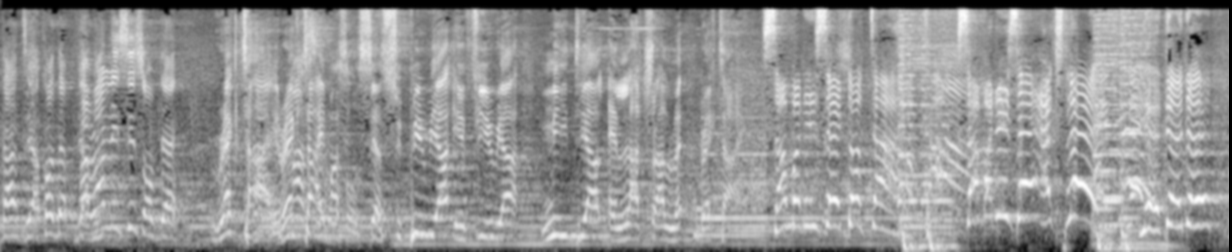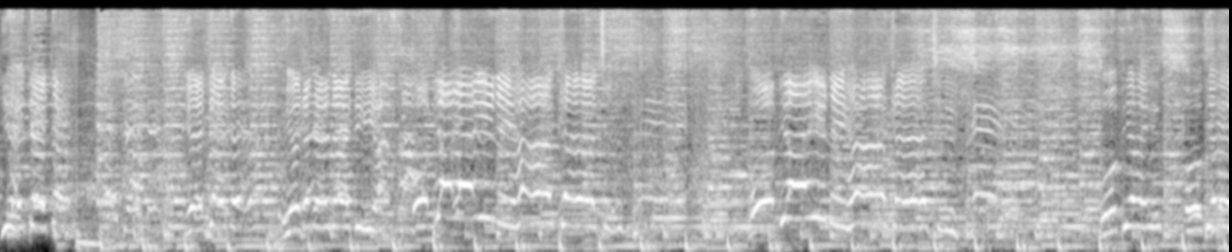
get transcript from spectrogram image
that they are called the paralysis of the recti, recti muscles, yes, superior, inferior, medial, and lateral recti. Somebody say, doctor. Somebody say, explain. Yeah, da, da, yeah, da, da. Yeah, da, da, yeah, da, da, Nadia. Obiara ini hakati. Obiara ini hakati. Obiara, obiara,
